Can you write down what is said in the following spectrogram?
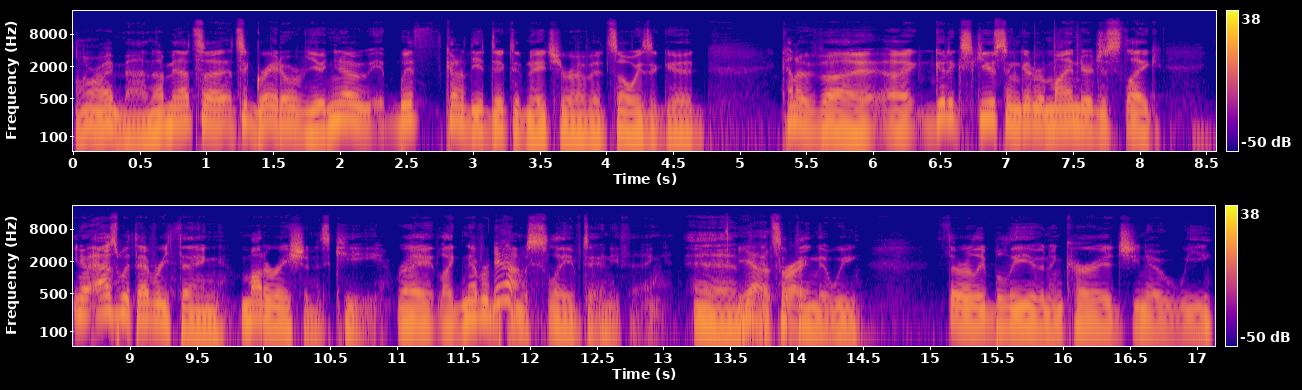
All right, man. I mean, that's a it's a great overview. And you know, with kind of the addictive nature of it, it's always a good kind of uh, a good excuse and good reminder. Just like you know, as with everything, moderation is key, right? Like, never become yeah. a slave to anything, and yeah, it's something right. that we thoroughly believe and encourage. You know, we.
